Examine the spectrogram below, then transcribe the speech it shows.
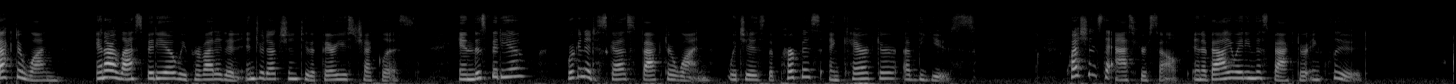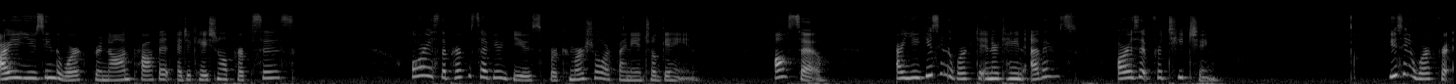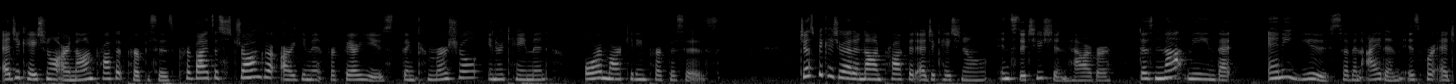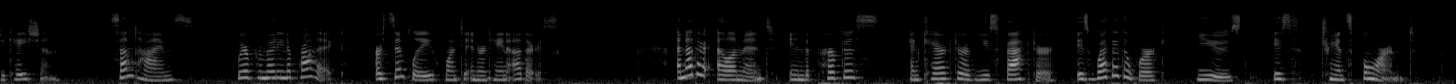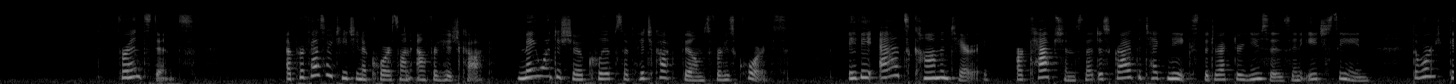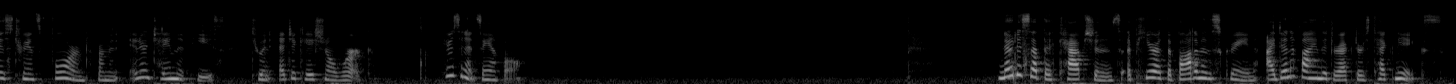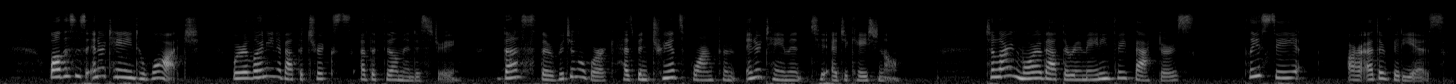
Factor 1. In our last video, we provided an introduction to the fair use checklist. In this video, we're going to discuss Factor 1, which is the purpose and character of the use. Questions to ask yourself in evaluating this factor include, are you using the work for nonprofit educational purposes? Or is the purpose of your use for commercial or financial gain? Also, are you using the work to entertain others, or is it for teaching? Using a work for educational or nonprofit purposes provides a stronger argument for fair use than commercial, entertainment, or marketing purposes. Just because you're at a nonprofit educational institution, however, does not mean that any use of an item is for education. Sometimes we're promoting a product or simply want to entertain others. Another element in the purpose and character of use factor is whether the work used is transformed. For instance, a professor teaching a course on Alfred Hitchcock may want to show clips of Hitchcock films for his course. If he adds commentary or captions that describe the techniques the director uses in each scene, the work is transformed from an entertainment piece to an educational work. Here's an example. Notice that the captions appear at the bottom of the screen identifying the director's techniques. While this is entertaining to watch, we're learning about the tricks of the film industry. Thus, the original work has been transformed from entertainment to educational. To learn more about the remaining three factors, please see our other videos.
